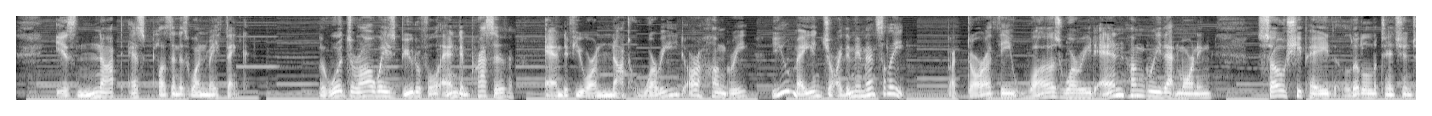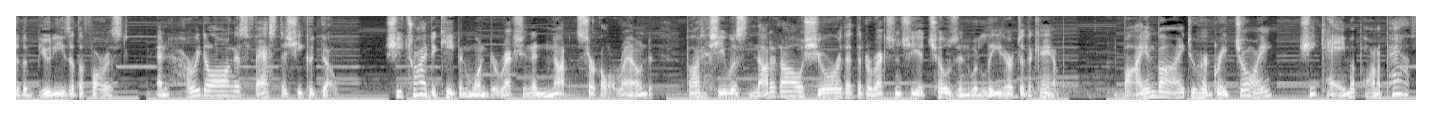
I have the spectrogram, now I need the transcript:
is not as pleasant as one may think. The woods are always beautiful and impressive, and if you are not worried or hungry, you may enjoy them immensely. But Dorothy was worried and hungry that morning, so she paid little attention to the beauties of the forest and hurried along as fast as she could go. She tried to keep in one direction and not circle around, but she was not at all sure that the direction she had chosen would lead her to the camp. By and by, to her great joy, she came upon a path.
